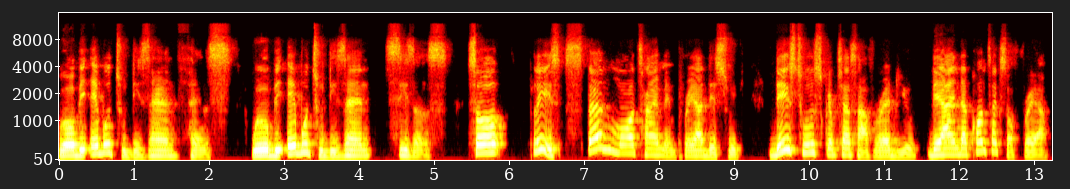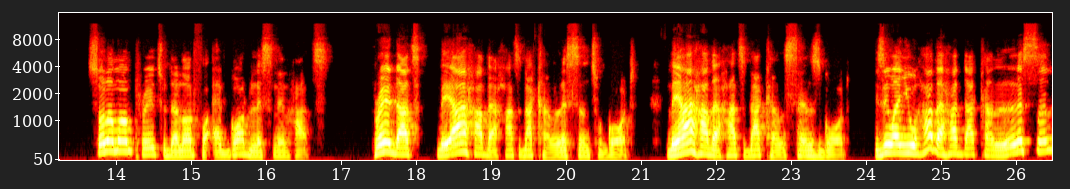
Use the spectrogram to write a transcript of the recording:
we will be able to discern things. We will be able to discern seasons. So please spend more time in prayer this week. These two scriptures I've read you, they are in the context of prayer. Solomon prayed to the Lord for a God listening heart. Pray that may I have a heart that can listen to God. May I have a heart that can sense God. You see, when you have a heart that can listen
